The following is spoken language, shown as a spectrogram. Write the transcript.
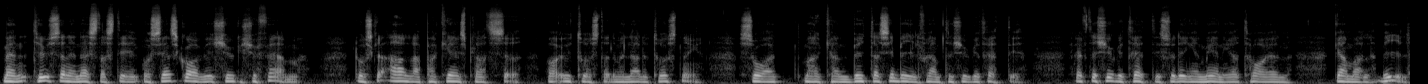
Men 1000 är nästa steg och sen ska vi 2025 då ska alla parkeringsplatser vara utrustade med laddutrustning så att man kan byta sin bil fram till 2030. För efter 2030 så är det ingen mening att ha en gammal bil.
